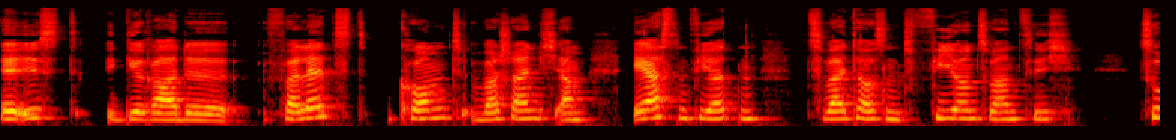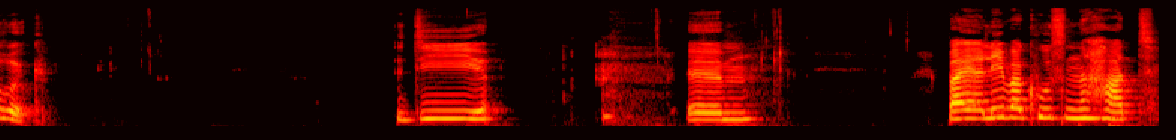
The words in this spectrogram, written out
Er ist gerade verletzt, kommt wahrscheinlich am 1.4.2024 zurück. Die ähm, Bayer Leverkusen hat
